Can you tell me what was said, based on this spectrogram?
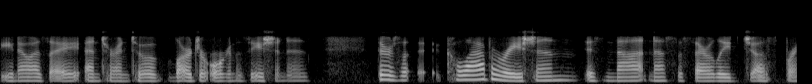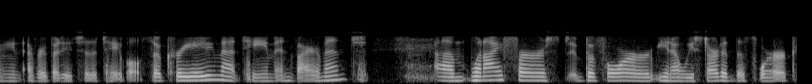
You know, as I enter into a larger organization, is there's a, collaboration is not necessarily just bringing everybody to the table. So creating that team environment. Um, when I first, before you know, we started this work,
